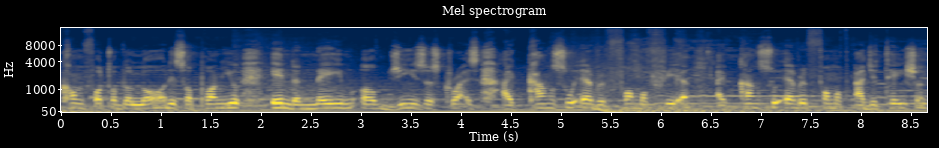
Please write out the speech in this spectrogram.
comfort of the Lord is upon you in the name of Jesus Christ. I cancel every form of fear. I cancel every form of agitation,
